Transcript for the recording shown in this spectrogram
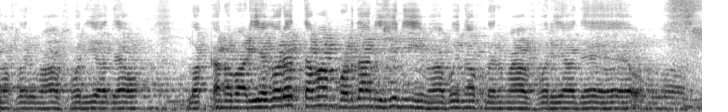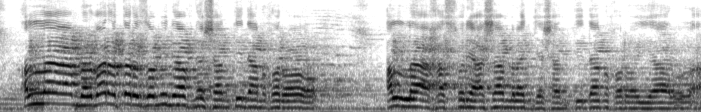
নখলের মাফ করিয়া দেও। লক্কানো বাড়িয়ে ঘরের তামাম পর্দা নিশিনি মা বই নখলের মাফ করিয়া দেও। আল্লাহ আমরা ভারতের জমিনে আপনি শান্তি দান করো। আল্লাহ খাস করে আসাম রাজ্যে শান্তি দান করো ইয়া আল্লাহ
